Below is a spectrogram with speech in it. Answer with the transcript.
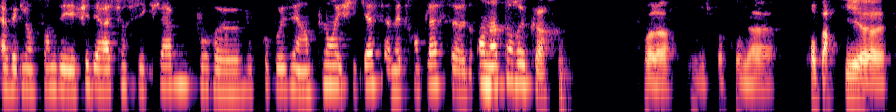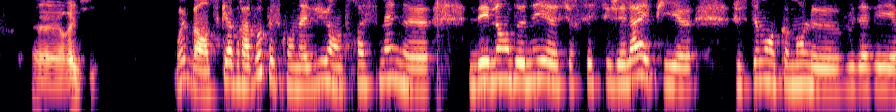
avec l'ensemble des fédérations cyclables pour euh, vous proposer un plan efficace à mettre en place en un temps record. Voilà, je pense qu'on a en partie réussi. Oui, bah en tout cas, bravo, parce qu'on a vu en trois semaines l'élan donné sur ces sujets-là. Et puis, justement, comment le, vous avez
